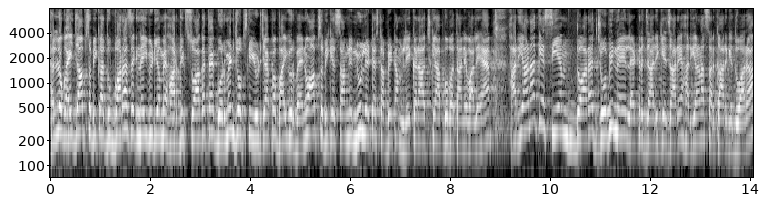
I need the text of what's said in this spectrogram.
हेलो गाइज़, आप सभी का दोबारा से एक नई वीडियो में हार्दिक स्वागत है। गवर्नमेंट जॉब्स की यूट्यूब पर भाई और बहनों, आप सभी के सामने न्यू लेटेस्ट अपडेट हम लेकर आ चुके आपको बताने वाले हैं। हरियाणा के सीएम द्वारा जो भी नए लेटर जारी किए जा रहे हैं, हरियाणा सरकार के द्वारा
